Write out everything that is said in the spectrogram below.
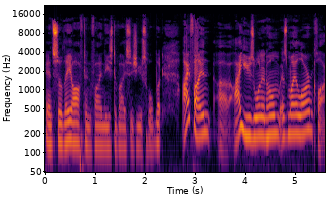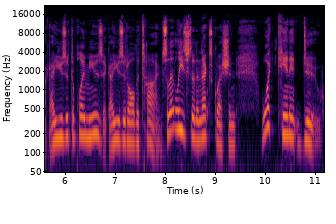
and so they often find these devices useful. But I find uh, I use one at home as my alarm clock. I use it to play music. I use it all the time. So that leads to the next question: What can it do?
